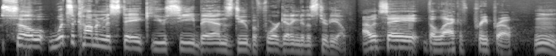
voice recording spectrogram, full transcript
So, what's a common mistake you see bands do before getting to the studio? I would say the lack of pre-pro. Hmm.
